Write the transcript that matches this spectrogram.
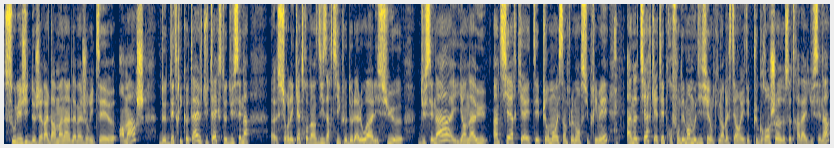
sous l'égide de Gérald Darmanin et de la majorité En Marche, de détricotage du texte du Sénat. Euh, sur les 90 articles de la loi à l'issue euh, du Sénat, il y en a eu un tiers qui a été purement et simplement supprimé, un autre tiers qui a été profondément modifié. Donc il n'en restait en réalité plus grand-chose de ce travail du Sénat.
